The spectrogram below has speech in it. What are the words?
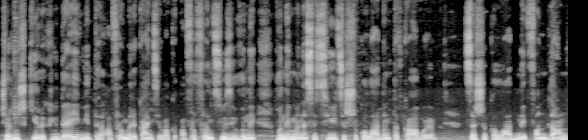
чорношкірих людей, від афроамериканців, афрофранцузів. Вони, вони в мене асоціюються з шоколадом та кавою. Це шоколадний фондан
